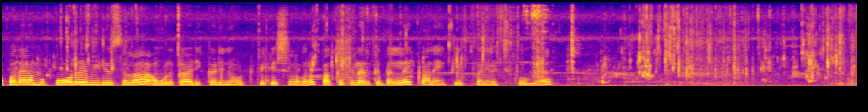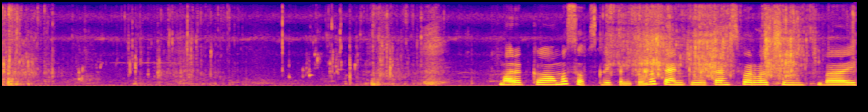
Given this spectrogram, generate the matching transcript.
அப்போ தான் நம்ம போடுற வீடியோஸ் எல்லாம் உங்களுக்கு அடிக்கடி நோட்டிஃபிகேஷனில் வரும். பக்கத்தில் இருக்க பெல்லைக்கானையும் கிளிக் பண்ணி வச்சுக்கோங்க. மறக்காமல் சப்ஸ்கிரைப் பண்ணிக்கோங்க. தேங்க்யூ தேங்க்ஸ் ஃபார் வாட்சிங் பாய்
